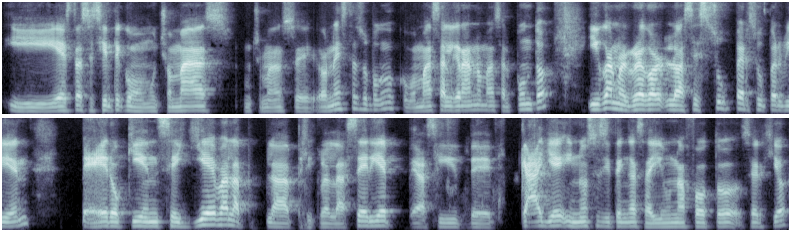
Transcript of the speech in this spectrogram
y esta se siente como mucho más, mucho más eh, honesta, supongo, como más al grano, más al punto. Iwan McGregor lo hace súper, súper bien pero quien se lleva la, la, película, la serie así de calle, y no sé si tengas ahí una foto, Sergio,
